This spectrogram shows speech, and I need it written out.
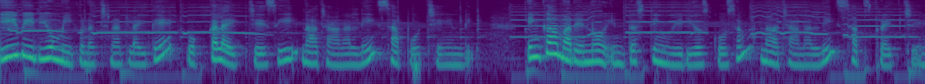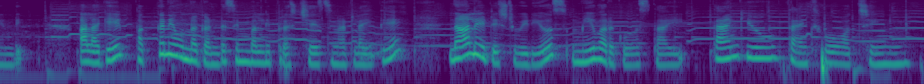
ఈ వీడియో మీకు నచ్చినట్లయితే ఒక్క లైక్ చేసి నా ఛానల్ని సపోర్ట్ చేయండి. ఇంకా మరెన్నో ఇంట్రెస్టింగ్ వీడియోస్ కోసం నా ఛానల్ని సబ్స్క్రైబ్ చేయండి. అలాగే పక్కనే ఉన్న గంట సింబల్ని ప్రెస్ చేసినట్లయితే నా లేటెస్ట్ వీడియోస్ మీ వరకు వస్తాయి. Thank you. Thanks for watching.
